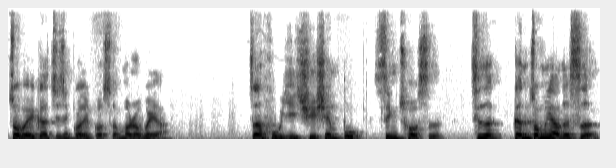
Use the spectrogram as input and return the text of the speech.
作为一个基金管理公司，我们认为啊，政府与其宣布新措施，其实更重要的是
